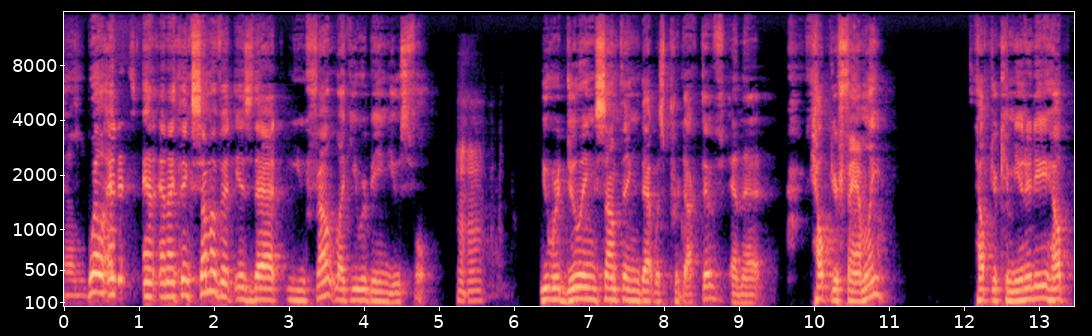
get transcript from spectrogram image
And Well, and it's and, and I think some of it is that you felt like you were being useful. Mhm. You were doing something that was productive and that helped your family, helped your community, helped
